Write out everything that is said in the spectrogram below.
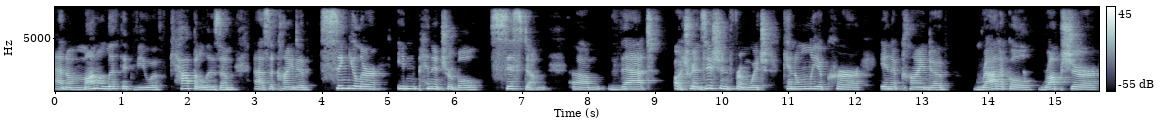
and a monolithic view of capitalism as a kind of singular, impenetrable system um, that a transition from which can only occur in a kind of radical rupture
